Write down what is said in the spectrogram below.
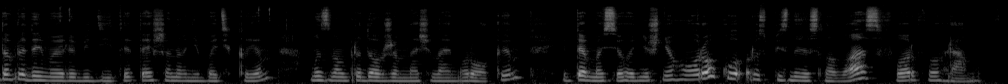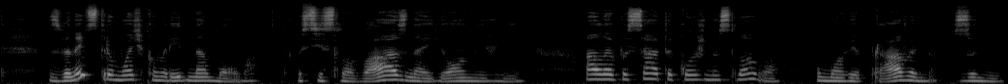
Добрий день, мої любі діти та шановні батьки. Ми з вами продовжуємо наші лайн-уроки. І тема сьогоднішнього уроку розпізнаю слова з форфограми. Дзвенить струмочком рідна мова. Усі слова знайомі в ній. Але писати кожне слово у мові правильно зумій.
